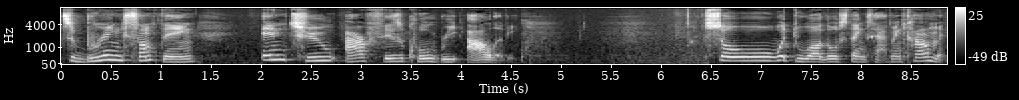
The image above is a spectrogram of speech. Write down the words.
to bring something into our physical reality. So, what do all those things have in common?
